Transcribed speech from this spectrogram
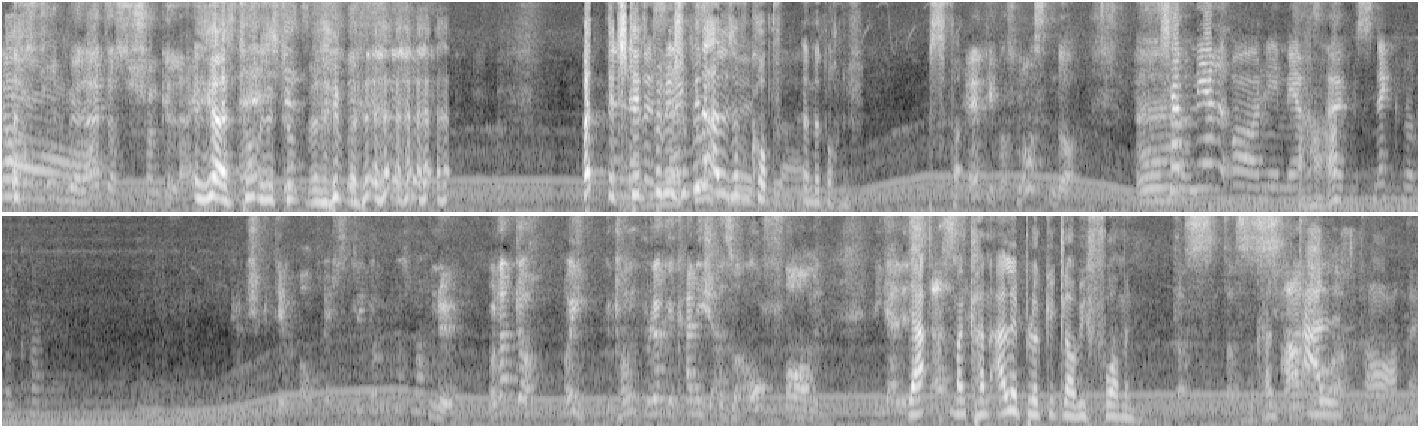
no. es tut mir leid, dass du schon geliked hast. Ja, es tut, es tut mir leid. Was? Jetzt steht bei mir schon wieder alles auf dem Kopf. Äh, nein, doch nicht. Das war. Eddie, was machst du denn da? Äh, Ich habe mehrere. Oh ne, mehrere alten Snack nur bekommen. Kann ich mit dem auch rechtsklick irgendwas machen? Nö. Oder doch? Ui, Betonblöcke kann ich also auch formen. Wie geil ist ja, das? man denn? kann alle Blöcke, glaube ich, formen. Das, das ist kannst Hardcore. alles formen.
